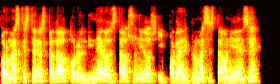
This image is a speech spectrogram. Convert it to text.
por más que esté respaldado por el dinero de Estados Unidos y por la diplomacia estadounidense,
